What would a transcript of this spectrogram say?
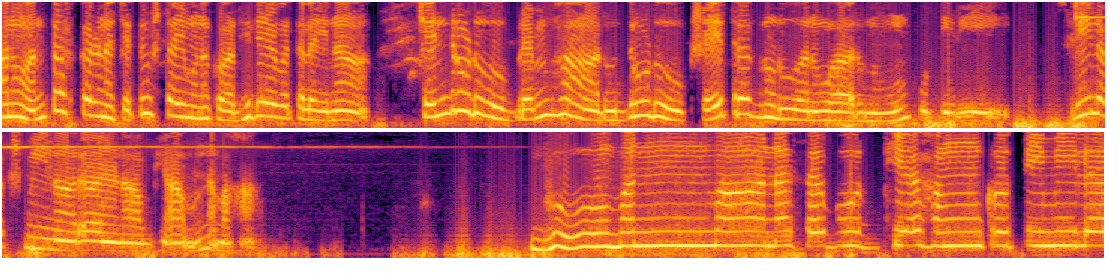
అను అంతఃకరణ చతుష్టయమునకు అధిదేవతలైన చంద్రుడు బ్రహ్మ రుద్రుడు క్షేత్రజ్ఞుడు అనువారును పుట్టిరి. శ్రీలక్ష్మీనారాయణాభ్యాం నమ. భూమన్మానస బుద్ధ్యహంకృతిమిల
